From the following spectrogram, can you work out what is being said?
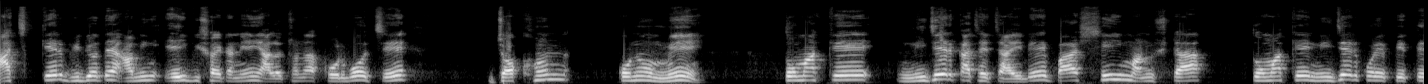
আজকের ভিডিওতে আমি এই বিষয়টা নিয়েই আলোচনা করব যে যখন কোনো মেয়ে তোমাকে নিজের কাছে চাইবে বা সেই মানুষটা তোমাকে নিজের করে পেতে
